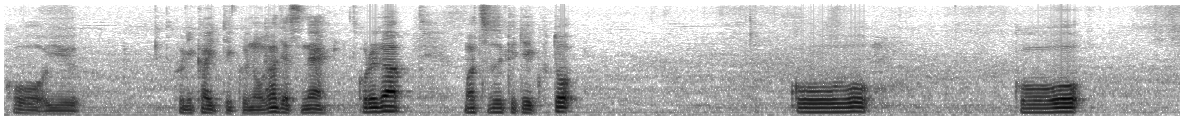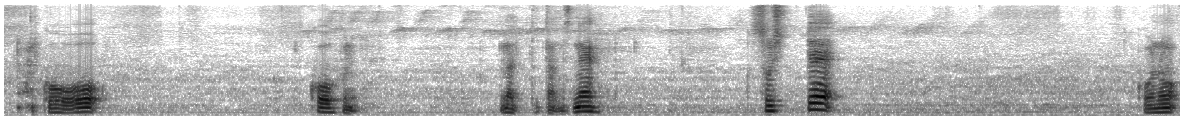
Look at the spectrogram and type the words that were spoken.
こういうふうに書いていくのがですね、これが、まあ、続けていくと、こう、こう、こう、こうふうになっていたんですね。そして、この、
